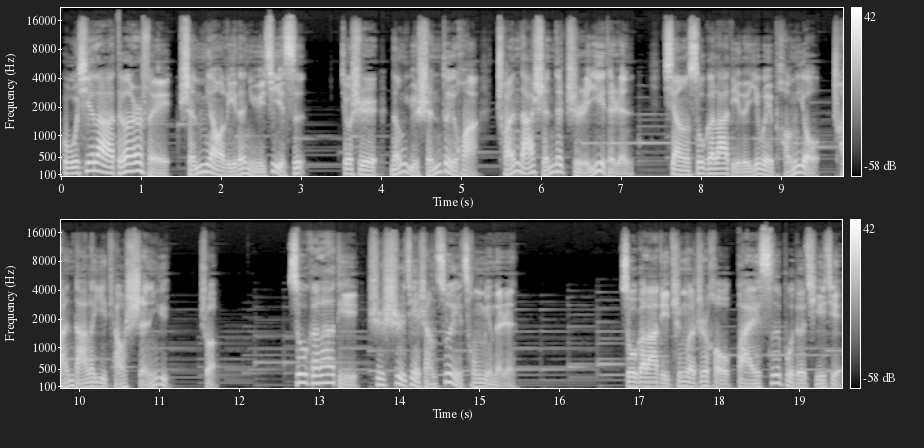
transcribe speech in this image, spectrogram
古希腊德尔斐神庙里的女祭司，就是能与神对话、传达神的旨意的人，向苏格拉底的一位朋友传达了一条神谕，说：“苏格拉底是世界上最聪明的人。”苏格拉底听了之后，百思不得其解。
